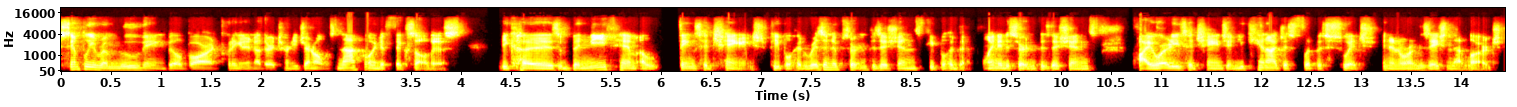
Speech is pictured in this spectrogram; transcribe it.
simply removing Bill Barr and putting in another attorney general was not going to fix all this because beneath him, uh, things had changed. People had risen to certain positions, people had been appointed to certain positions, priorities had changed, and you cannot just flip a switch in an organization that large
